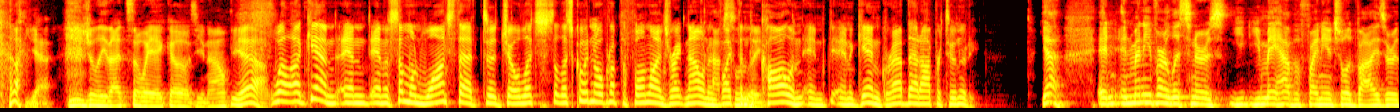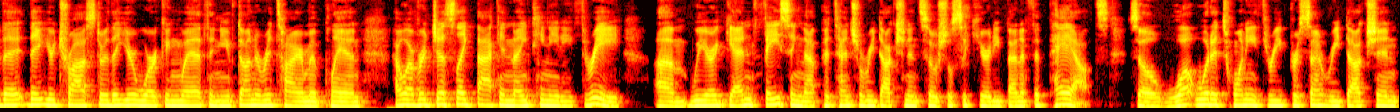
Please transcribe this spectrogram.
yeah, usually that's the way it goes, you know. Yeah. Well, again, and and if someone wants that, uh, Joe, let's let's go ahead and open up the phone lines right now and invite Absolutely. them to call and, and and again grab that opportunity. Yeah. And, and many of our listeners, you, you, may have a financial advisor that, that you trust or that you're working with, and you've done a retirement plan. However, just like back in 1983, um, we are again facing that potential reduction in Social Security benefit payouts. So, what would a 23% reduction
